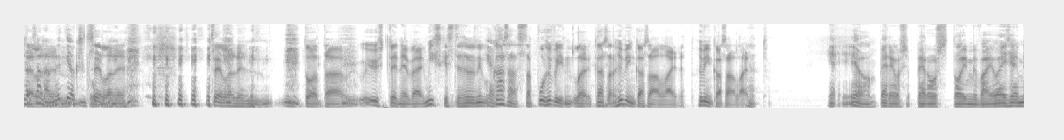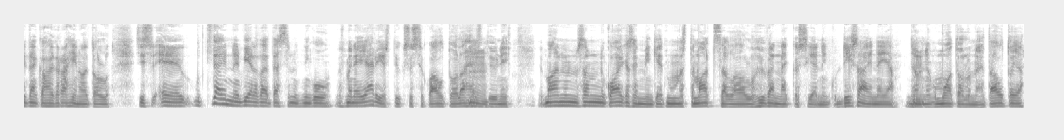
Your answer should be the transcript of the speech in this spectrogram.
No sano nyt joku sellainen, sellainen tuota, yhtenevä, miksi sitä on niin kasassa, hyvin, kasa, hyvin kasaan laitettu, hyvin kasaan laitettu. Ja, joo, perus, perus toimiva. Joo, ei siellä mitään kauheita rahinoita ollut. Siis, e, mutta sitä ennen vielä, tai tässä nyt, niin kuin, jos menee järjestyksessä, kun autoa lähestyy, mm. niin mä oon sanonut niin kuin aikaisemminkin, että mun mielestä Matsalla on ollut hyvännäköisiä niin kuin designeja. Ne mm. on niin kuin muotoillut näitä autoja.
